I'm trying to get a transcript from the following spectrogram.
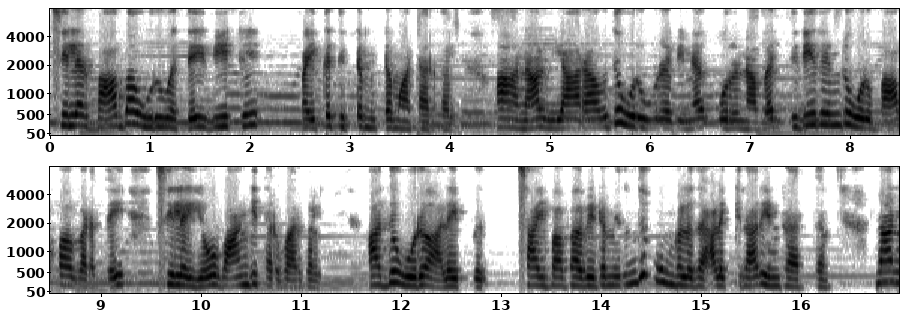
சிலர் பாபா உருவத்தை வீட்டில் வைக்க திட்டமிட்ட மாட்டார்கள் ஆனால் யாராவது ஒரு உறவினர் ஒரு நபர் திடீரென்று ஒரு பாபா படத்தை சிலையோ வாங்கி தருவார்கள். அது ஒரு அழைப்பு. சாய்பாபாவிடமிருந்து உங்களது அழைக்கிறார் என்று அர்த்தம். நான்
